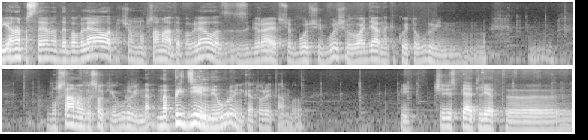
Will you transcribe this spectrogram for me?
и она постоянно добавляла, причем ну, сама добавляла, забирая все больше и больше, выводя на какой-то уровень, ну, ну, самый высокий уровень, на, на предельный уровень, который там был. И через пять лет э,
